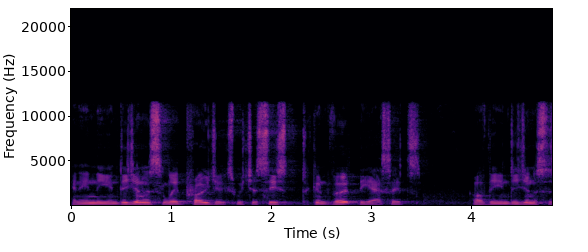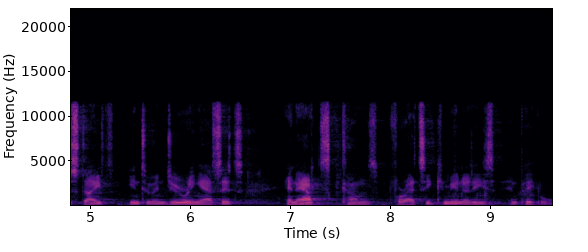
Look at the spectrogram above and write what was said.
And in the Indigenous-led projects which assist to convert the assets of the Indigenous estate into enduring assets and outcomes for ATSI communities and people.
